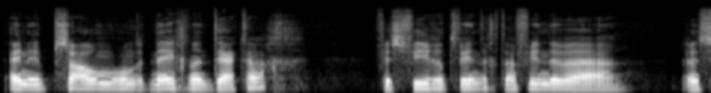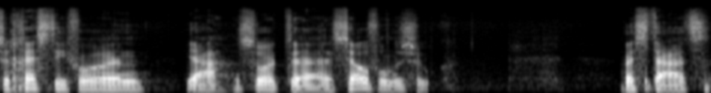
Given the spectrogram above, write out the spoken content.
En in Psalm 139, vers 24, daar vinden we een suggestie voor een, ja, een soort uh, zelfonderzoek. Waar staat,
